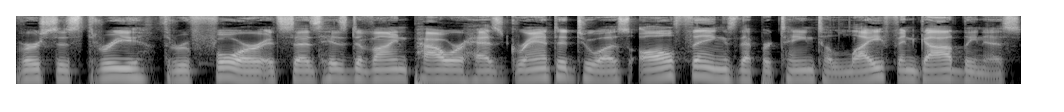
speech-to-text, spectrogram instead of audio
verses 3 through 4, it says, His divine power has granted to us all things that pertain to life and godliness,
